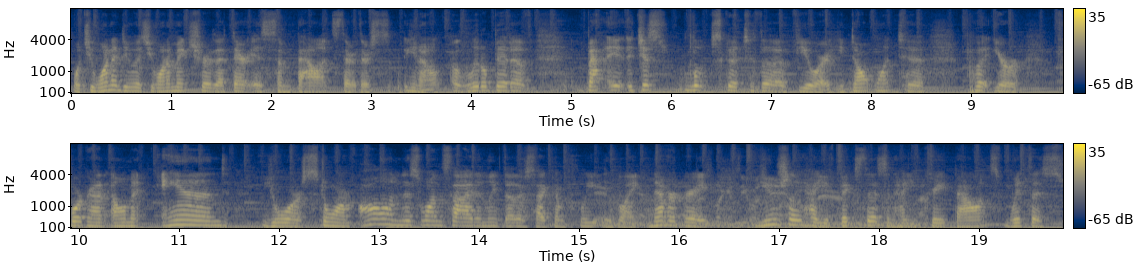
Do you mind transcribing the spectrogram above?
What you want to do is you want to make sure that there is some balance there. There's, you know, a little bit of, it just looks good to the viewer. You don't want to put your foreground element and your storm all on this one side and leave the other side completely blank. Never great. Usually how you fix this and how you create balance with this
